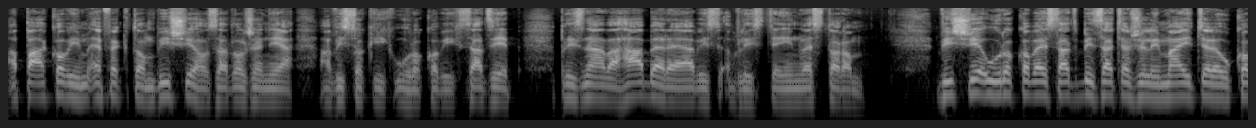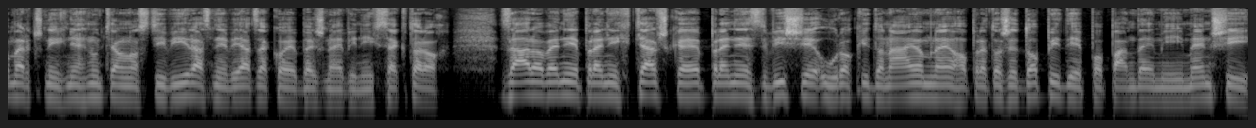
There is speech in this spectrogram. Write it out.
a pákovým efektom vyššieho zadlženia a vysokých úrokových sadzieb, priznáva HB Reavis v liste investorom. Vyššie úrokové sadzby zaťažili majiteľov komerčných nehnuteľností výrazne viac ako je bežné v iných sektoroch. Zároveň je pre nich ťažké preniesť vyššie úroky do nájomného, pretože dopyt je po pandémii menší.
